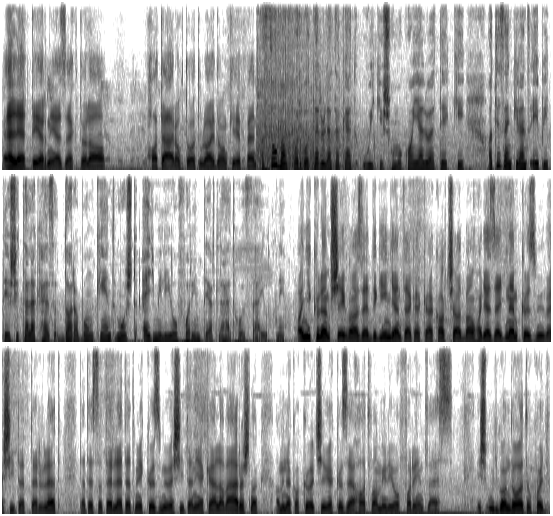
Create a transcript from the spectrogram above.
el lehet térni ezektől a határoktól tulajdonképpen. A szóban forgó területeket új kis homokon jelölték ki. A 19 építési telekhez darabonként most 1 millió forintért lehet hozzájutni. Annyi különbség van az eddig ingyentelkekkel kapcsolatban, hogy ez egy nem közművesített terület, tehát ezt a területet még közművesítenie kell a városnak, aminek a költsége közel 60 millió forint lesz. És úgy gondoltuk, hogy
